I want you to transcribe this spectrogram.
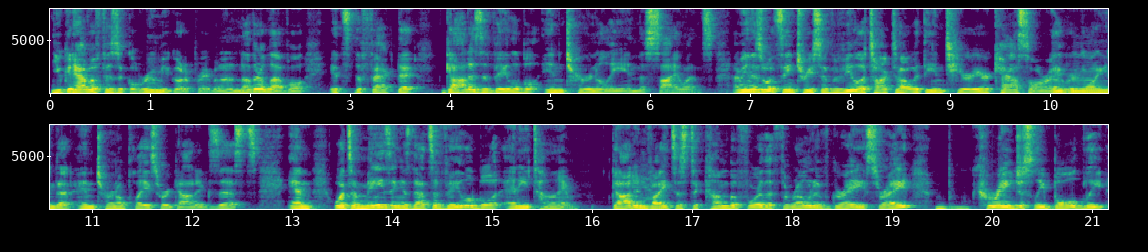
you could have a physical room you go to pray, but on another level, it's the fact that God is available internally in the silence. I mean, this is what St. Teresa of Avila talked about with the interior castle, right? We're mm-hmm. going in that internal place where God exists. And what's amazing is that's available at any time. God invites us to come before the throne of grace, right? Courageously, boldly,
